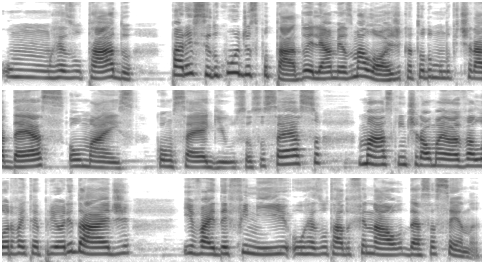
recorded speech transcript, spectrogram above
um resultado parecido com o disputado. Ele é a mesma lógica, todo mundo que tirar 10 ou mais consegue o seu sucesso, mas quem tirar o maior valor vai ter prioridade e vai definir o resultado final dessa cena.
